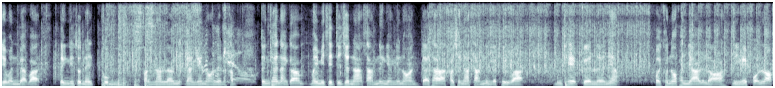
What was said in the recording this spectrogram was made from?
ที่มันแบบว่าตึงที่สุดในกลุ่มฝั่งนั้นแล้วอย่างแน่นอนเลยนะครับ ตึงแค่ไหนก็ไม่มีสิทธิ์ชนะสามหนึ่งอย่างแน่นอน แต่ถ้าเขาชนะสามหนึ่งก็ถือว่า มึงเทพเกินเลยเนี่ย เปิดคโนพันยาเลยเหรอ หนีไม่พ้นหรอก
